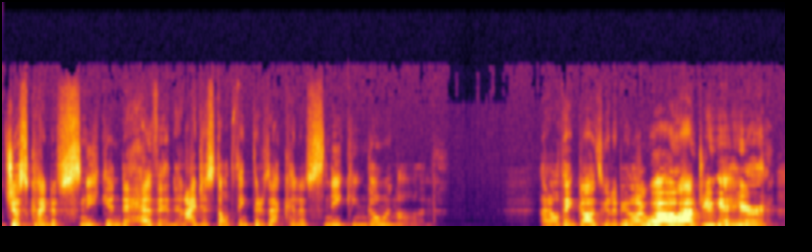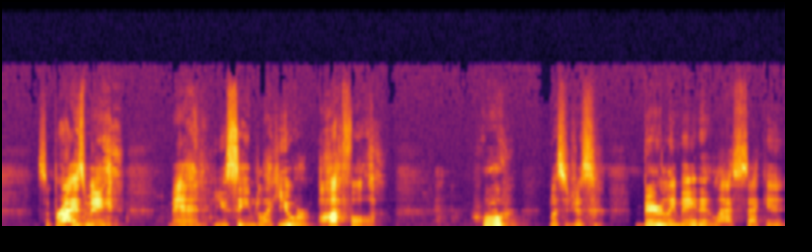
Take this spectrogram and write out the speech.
just kind of sneak into heaven? And I just don't think there's that kind of sneaking going on. I don't think God's going to be like, whoa, how'd you get here? Surprise me. Man, you seemed like you were awful. Whew, must have just barely made it last second.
